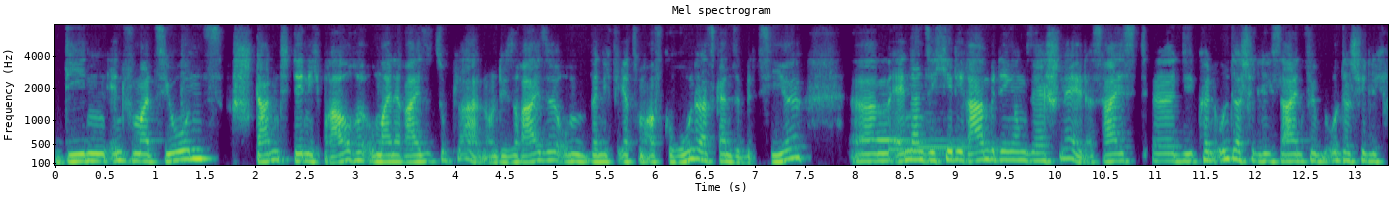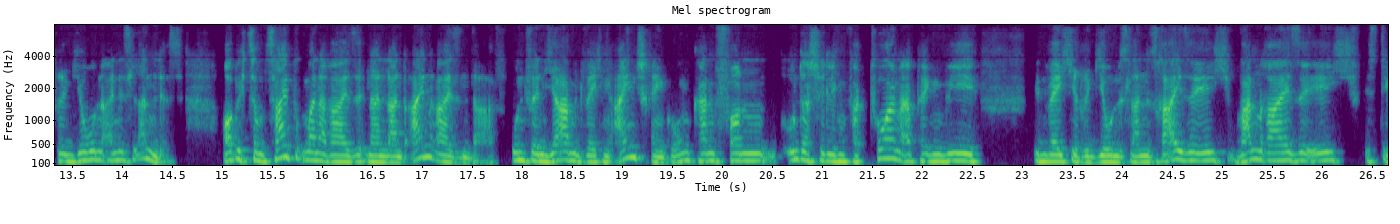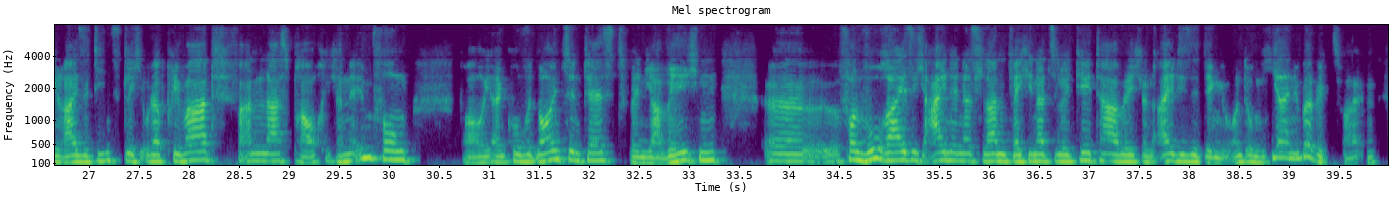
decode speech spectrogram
den Informationsstand, den ich brauche, um meine Reise zu planen. Und diese Reise, um, wenn ich jetzt mal auf Corona das Ganze beziehe, ähm, ändern sich hier die Rahmenbedingungen sehr schnell. Das heißt, äh, die können unterschiedlich sein für unterschiedliche Regionen eines Landes. Ob ich zum Zeitpunkt meiner Reise in ein Land einreisen darf und wenn ja, mit welchen Einschränkungen, kann von unterschiedlichen Faktoren abhängen, wie in welche Region des Landes reise ich, wann reise ich, ist die Reise dienstlich oder privat veranlasst, brauche ich eine Impfung, brauche ich einen Covid-19-Test, wenn ja, welchen, äh, von wo reise ich ein in das Land, welche Nationalität habe ich und all diese Dinge. Und um hier einen Überblick zu halten,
